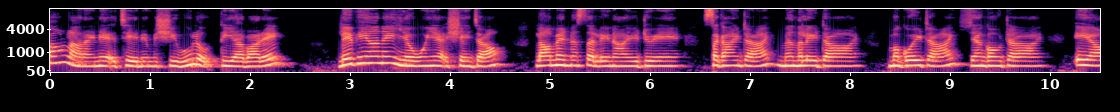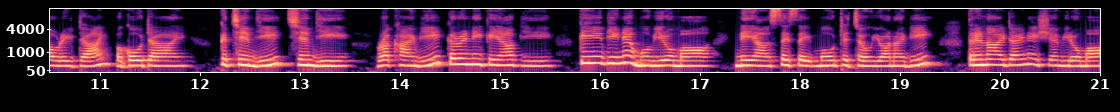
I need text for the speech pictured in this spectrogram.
ကောင်လာနိုင်တဲ့အခြေအနေမရှိဘူးလို့သိရပါတယ်။လေပြင်းအားနဲ့ရဝန်းရဲ့အရှိန်ကြောင့်လာမယ့်24နာရီအတွင်းစကိုင်းတိုင်းမန္တလေးတိုင်းမကွေးတိုင်းရန်ကုန်တိုင်းအေရဝတီတိုင်းပဲခူးတိုင်းကချင်ပြည်ချင်းပြည် ရခိုင်ပြည်ကရဏီကယားပြည်ကရင်ပြည်နဲ့မွန်ပြည်တို့မှာနေရာစိတ်စိတ်မိုးထချုံရွာနိုင်ပြီးတရနိုင်တိုင်းနဲ့ရှမ်းပြည်တို့မှာ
